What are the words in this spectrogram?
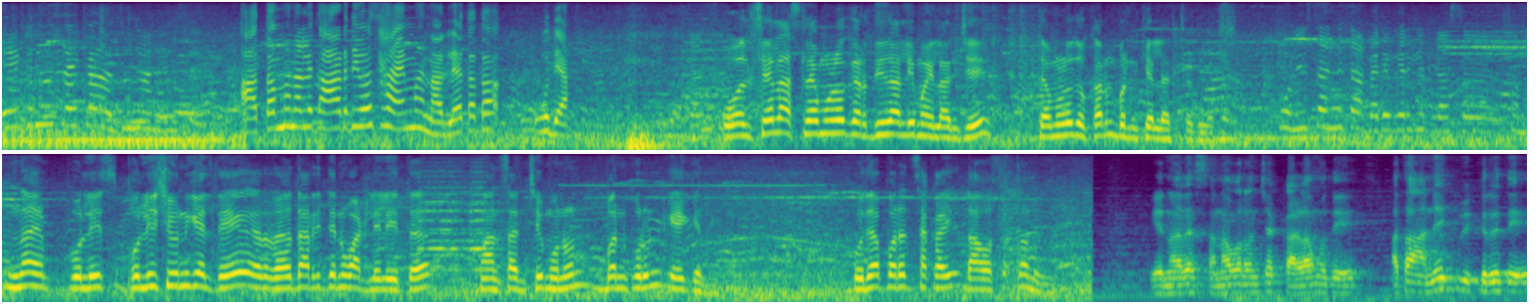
एक दिवस आहे का अजून? आता म्हणालेत आठ दिवस आहे म्हणालेत. आता उद्या. होलसेल असल्यामुळं गर्दी झाली महिलांची. त्यामुळे दुकान बंद केलं आजच्या दिवस. पोलिसांनी ताब्यात वगैरे घेतलं असं समज नाही पोलीस पोलीस येऊन गेले ते रहदारी त्यांनी वाढलेली इथं माणसांची म्हणून बंद करून हे केले. उद्या परत सकाळी दहा वाजता चालू होईल. येणाऱ्या सणावारांच्या काळामध्ये आता अनेक विक्रेते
